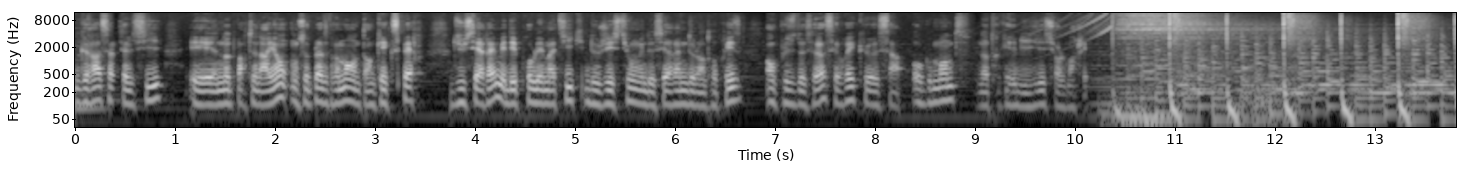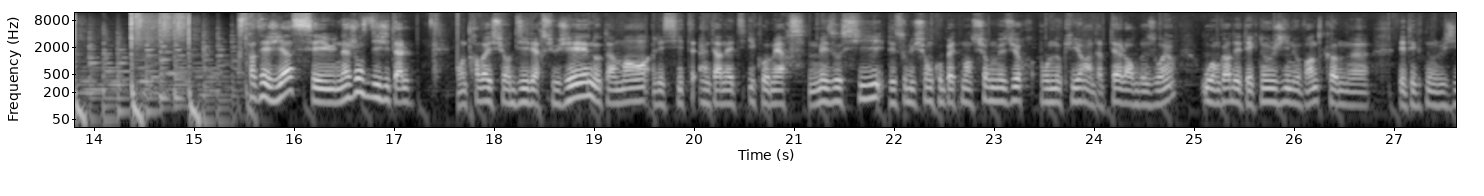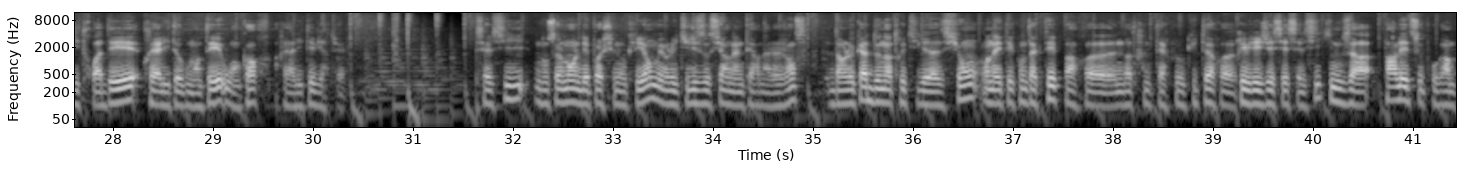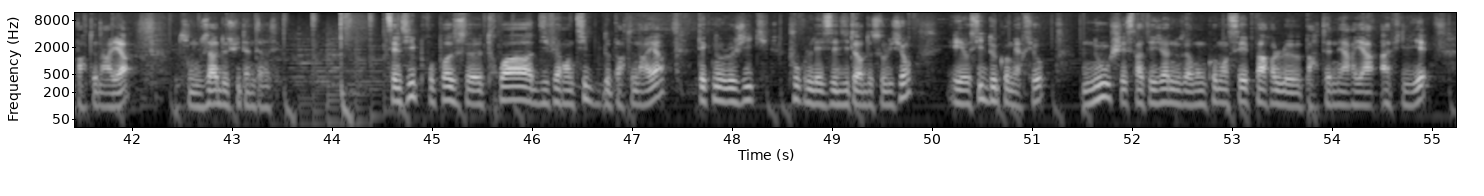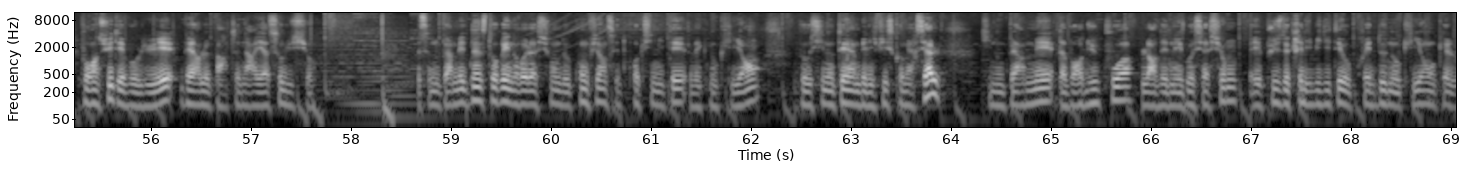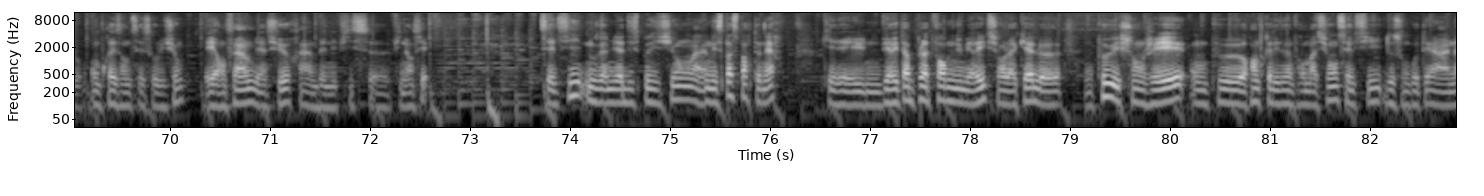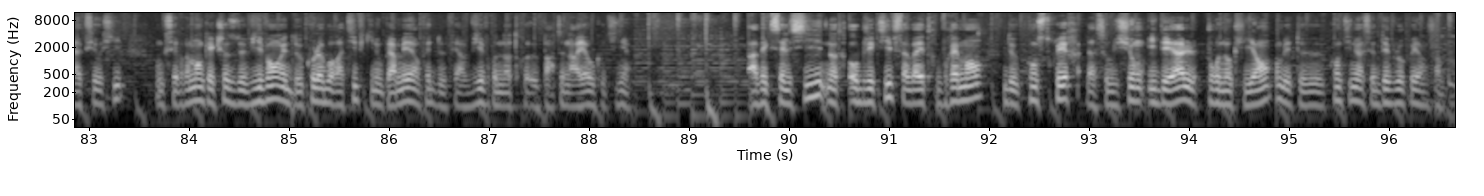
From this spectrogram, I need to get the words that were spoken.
Grâce à celle-ci et notre partenariat, on se place vraiment en tant qu'expert du CRM et des problématiques de gestion et de CRM de l'entreprise. En plus de cela, c'est vrai que ça augmente notre crédibilité sur le marché. Strategia, c'est une agence digitale. On travaille sur divers sujets, notamment les sites internet e-commerce, mais aussi des solutions complètement sur mesure pour nos clients adaptées à leurs besoins, ou encore des technologies innovantes comme euh, des technologies 3D, réalité augmentée ou encore réalité virtuelle. Celle-ci, non seulement on le déploie chez nos clients, mais on l'utilise aussi en interne à l'agence. Dans le cadre de notre utilisation, on a été contacté par euh, notre interlocuteur euh, privilégié, c'est celle-ci, qui nous a parlé de ce programme partenariat, qui nous a de suite intéressés. Celle-ci propose euh, trois différents types de partenariats, technologiques pour les éditeurs de solutions et aussi de commerciaux. Nous, chez Strategia, nous avons commencé par le partenariat affilié pour ensuite évoluer vers le partenariat solution. Ça nous permet d'instaurer une relation de confiance et de proximité avec nos clients. On peut aussi noter un bénéfice commercial qui nous permet d'avoir du poids lors des négociations et plus de crédibilité auprès de nos clients auxquels on présente ces solutions. Et enfin, bien sûr, un bénéfice euh, financier. Celle-ci nous a mis à disposition un espace partenaire qui est une véritable plateforme numérique sur laquelle euh, on peut échanger, on peut rentrer des informations, celle-ci de son côté a un accès aussi. Donc c'est vraiment quelque chose de vivant et de collaboratif qui nous permet en fait de faire vivre notre partenariat au quotidien. Avec celle-ci, notre objectif, ça va être vraiment de construire la solution idéale pour nos clients et de continuer à se développer ensemble.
